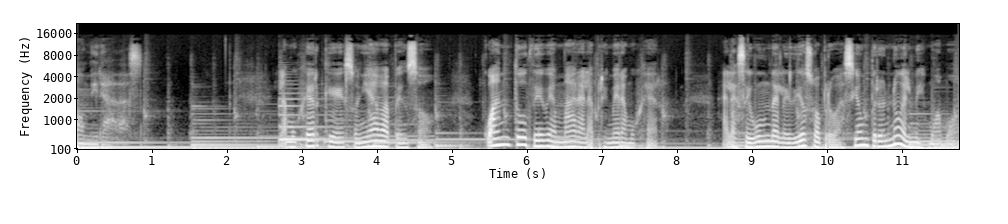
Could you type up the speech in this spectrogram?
o miradas. La mujer que soñaba pensó, ¿cuánto debe amar a la primera mujer? A la segunda le dio su aprobación, pero no el mismo amor.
